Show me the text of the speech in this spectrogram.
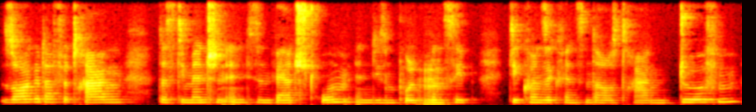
Sorge dafür tragen, dass die Menschen in diesem Wertstrom, in diesem Pull-Prinzip, mhm. die Konsequenzen daraus tragen dürfen,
